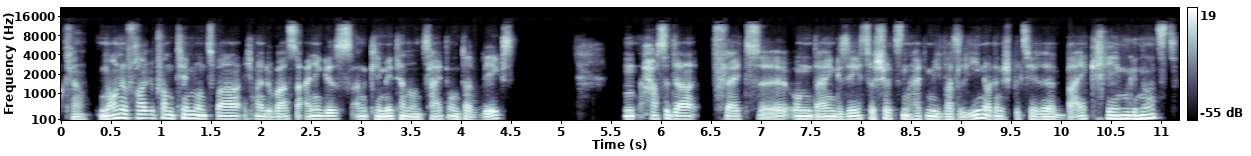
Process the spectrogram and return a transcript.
Klar. Noch eine Frage von Tim und zwar, ich meine, du warst da einiges an Kilometern und Zeit unterwegs. Hast du da vielleicht, äh, um dein Gesicht zu schützen, halt irgendwie Vaseline oder eine spezielle Beicreme genutzt?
